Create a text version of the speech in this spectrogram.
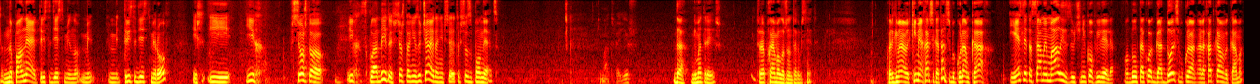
наполняют 310, ми, 310 миров, и, и их все, что их склады, то есть все, что они изучают, они все это все заполняется. Гематрия ешь? Да, гематрия ешь. Рабхайм Воложин так объясняет. Говорит Гимара, Кими Ахарши Катанши Бекулам Ках. И если это самый малый из учеников Вилеля, он был такой Гадоль Шабукулян, Аллахат Кама Кама,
